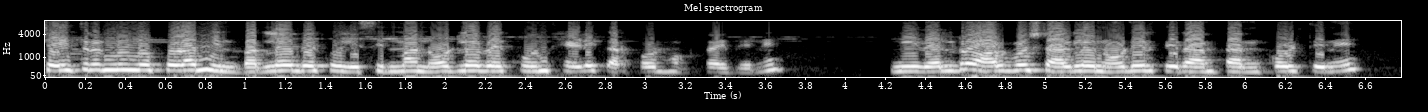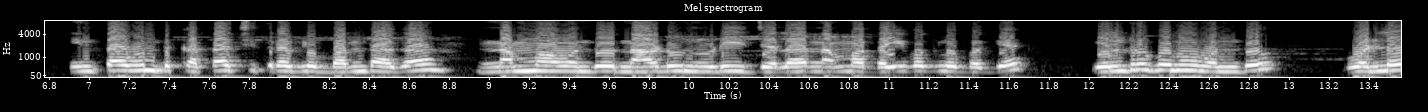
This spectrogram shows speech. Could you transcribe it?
ಚೈತ್ರನೂ ಕೂಡ ನೀನ್ ಬರ್ಲೇಬೇಕು, ಈ ಸಿನಿಮಾ ನೋಡ್ಲೇಬೇಕು ಅಂತ ಹೇಳಿ ಕರ್ಕೊಂಡು ಹೋಗ್ತಾ ಇದ್ದೀನಿ. ನೀವೆಲ್ಲರೂ ಆಲ್ಮೋಸ್ಟ್ ಆಗ್ಲೇ ನೋಡಿರ್ತೀರಾ ಅಂತ ಅನ್ಕೊಳ್ತೀನಿ. ಇಂತ ಒಂದು ಕಥಾ ಚಿತ್ರಗಳು ಬಂದಾಗ ನಮ್ಮ ಒಂದು ನಾಡು ನುಡಿ, ಜಲ, ನಮ್ಮ ದೈವಗಳ ಬಗ್ಗೆ ಎಲ್ರಿಗೂ ಒಂದು ಒಳ್ಳೆ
